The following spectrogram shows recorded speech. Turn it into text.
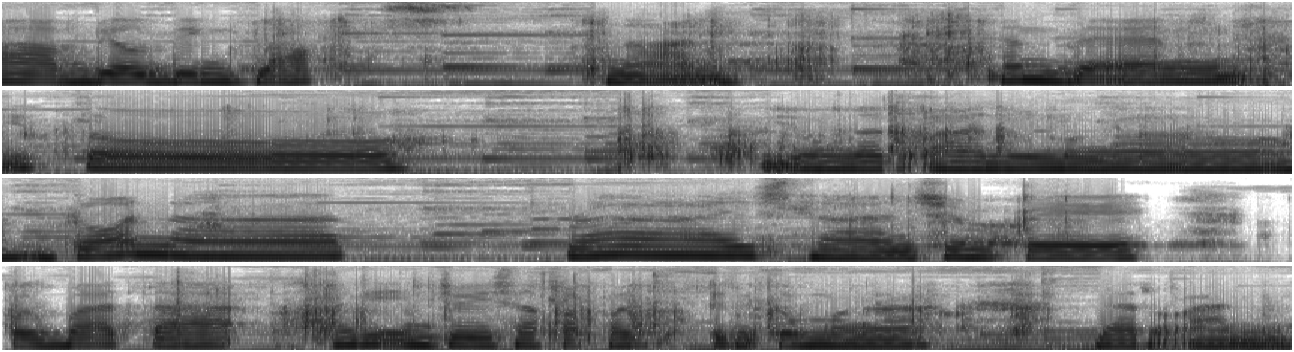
ah, building blocks. Nan. And then, ito, yung laruan yung mga donut, rice, nan. Siyempre, pag bata, nag-enjoy siya kapag ganito mga laruan.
